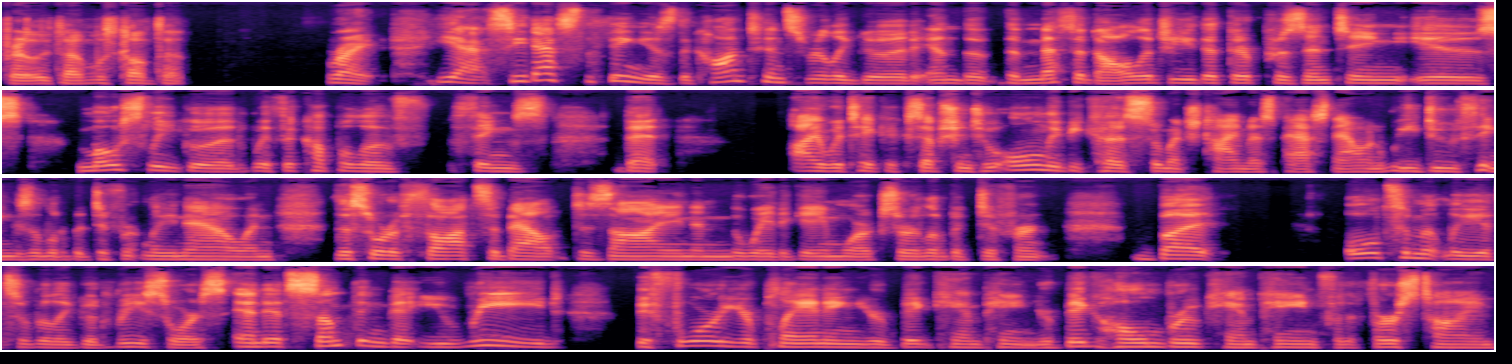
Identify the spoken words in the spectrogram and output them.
fairly timeless content. Right. Yeah. See, that's the thing is the content's really good and the the methodology that they're presenting is mostly good with a couple of things that I would take exception to only because so much time has passed now and we do things a little bit differently now and the sort of thoughts about design and the way the game works are a little bit different. But ultimately it's a really good resource and it's something that you read before you're planning your big campaign, your big homebrew campaign for the first time,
